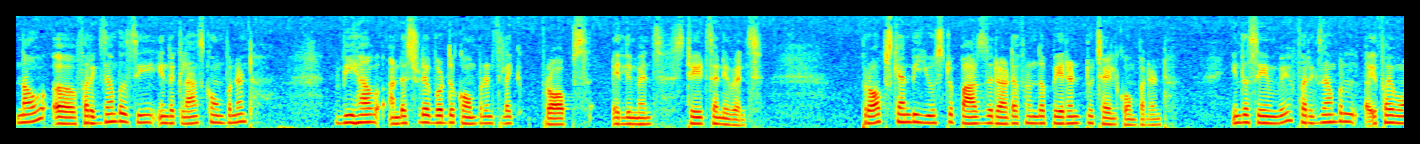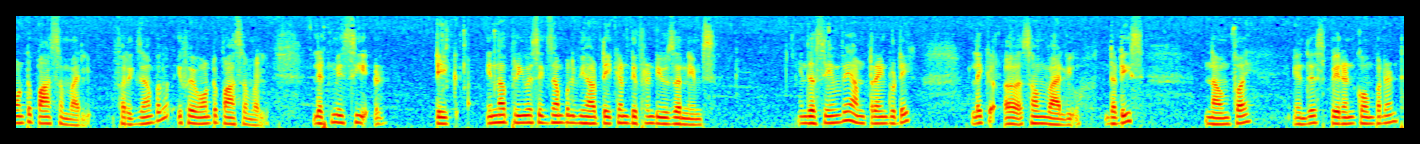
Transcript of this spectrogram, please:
Now uh, for example see in the class component we have understood about the components like props elements states and events. Props can be used to pass the data from the parent to child component in the same way. For example if I want to pass some value for example if I want to pass some value let me see uh, take in our previous example we have taken different usernames in the same way I'm trying to take like uh, some value. That is numpy in this parent component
